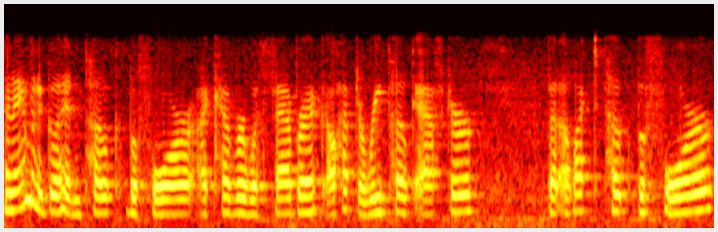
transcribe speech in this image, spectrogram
And I'm going to go ahead and poke before I cover with fabric. I'll have to re-poke after, but I like to poke before.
